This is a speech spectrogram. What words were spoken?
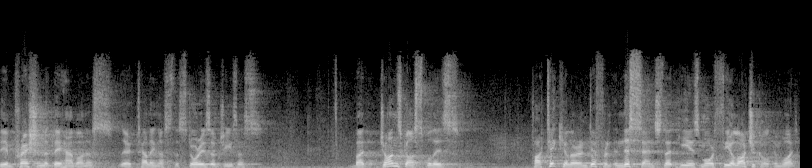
the impression that they have on us. They're telling us the stories of Jesus. But John's gospel is particular and different in this sense that he is more theological in what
